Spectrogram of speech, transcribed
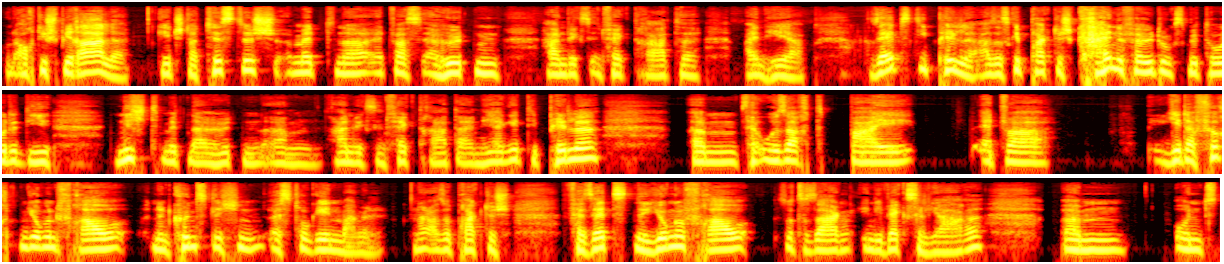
und auch die Spirale geht statistisch mit einer etwas erhöhten Harnwegsinfektrate einher. Selbst die Pille, also es gibt praktisch keine Verhütungsmethode, die nicht mit einer erhöhten ähm, Harnwegsinfektrate einhergeht. Die Pille ähm, verursacht bei etwa jeder vierten jungen Frau einen künstlichen Östrogenmangel. Ne, also praktisch versetzt eine junge Frau sozusagen in die Wechseljahre. Ähm, und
